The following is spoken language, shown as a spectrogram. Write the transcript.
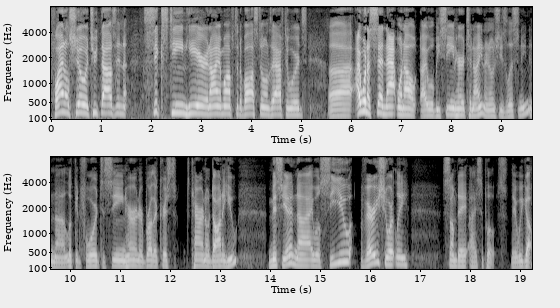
Final show of 2016 here, and I am off to the Bosstones afterwards. Uh, I want to send that one out. I will be seeing her tonight. I know she's listening, and uh, looking forward to seeing her and her brother Chris Karen O'Donohue. Miss you, and I will see you very shortly. Someday, I suppose. There we go.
